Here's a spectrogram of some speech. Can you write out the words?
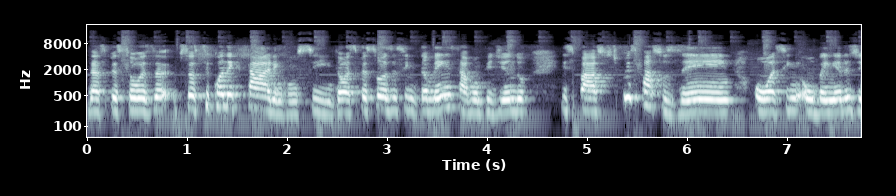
das pessoas, pessoas se conectarem com si. Então as pessoas assim também estavam pedindo espaços, tipo espaço zen, ou assim, ou banheiros de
